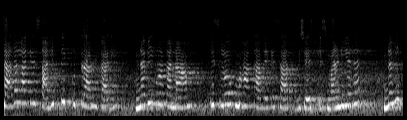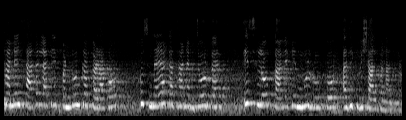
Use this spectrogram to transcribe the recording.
सादल्ला के साहित्यिक उत्तराधिकारी नबी खां का नाम इस लोक महाकाव्य के साथ विशेष स्मरणीय है। नबी खां ने सादल्ला के पंडून का कड़ा को कुछ नया कथानक जोड़कर इस लोक काव्य के मूल रूप को अधिक विशाल बना दिया।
